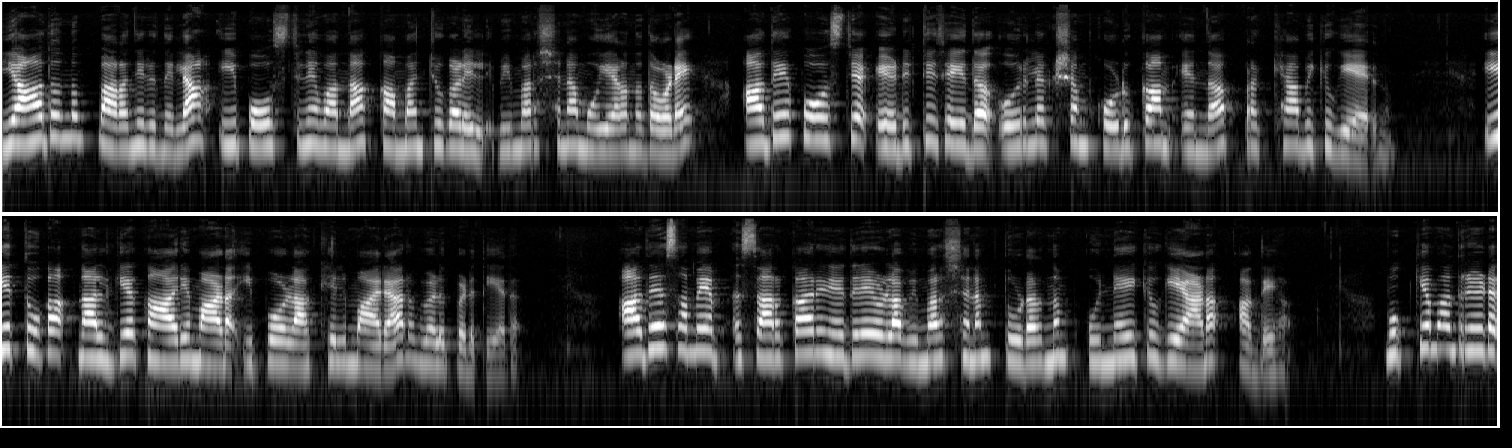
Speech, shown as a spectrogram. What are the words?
യാതൊന്നും പറഞ്ഞിരുന്നില്ല. ഈ പോസ്റ്റിന് വന്ന കമന്റുകളിൽ വിമർശനമുയർന്നതോടെ അതേ പോസ്റ്റ് എഡിറ്റ് ചെയ്ത് ഒരു ലക്ഷം കൊടുക്കാം എന്ന് പ്രഖ്യാപിക്കുകയായിരുന്നു. ഈ തുക നൽകിയ കാര്യമാണ് ഇപ്പോൾ അഖിൽ മാരാർ വെളിപ്പെടുത്തിയത്. അതേസമയം സർക്കാരിനെതിരെയുള്ള വിമർശനം തുടർന്നും ഉന്നയിക്കുകയാണ് അദ്ദേഹം. മുഖ്യമന്ത്രിയുടെ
